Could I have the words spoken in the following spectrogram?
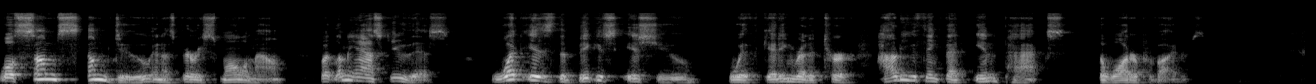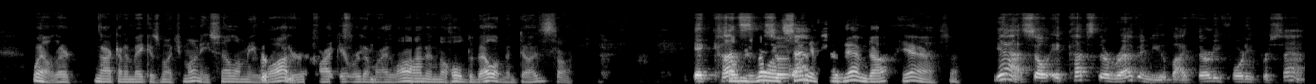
Well, some some do in a very small amount, but let me ask you this. What is the biggest issue with getting rid of turf? How do you think that impacts the water providers? Well, they're not going to make as much money selling me water if I get rid of my lawn and the whole development does. So, It so cuts there's no so that- incentive for them to, yeah. So, Yeah, so it cuts their revenue by 30, 40%.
